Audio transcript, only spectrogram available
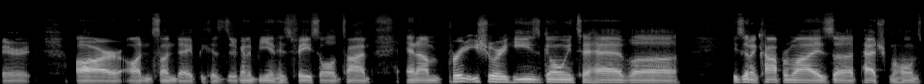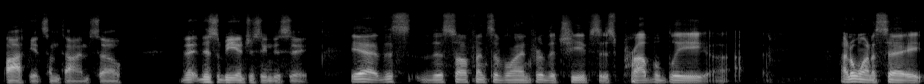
Barrett are on Sunday because they're going to be in his face all the time. And I'm pretty sure he's going to have, uh, he's going to compromise uh, Patrick Mahomes' pocket sometime. So th- this will be interesting to see. Yeah, this this offensive line for the Chiefs is probably uh, I don't want to say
